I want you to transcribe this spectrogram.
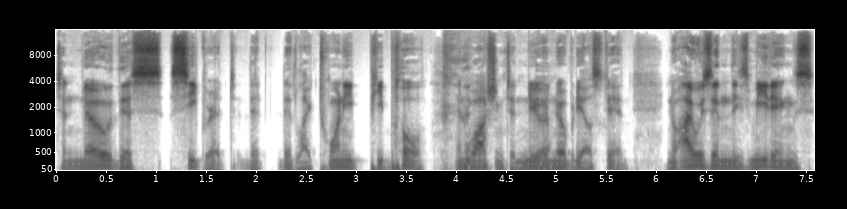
to know this secret that that like 20 people in Washington knew yeah. and nobody else did. You know, I was in these meetings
